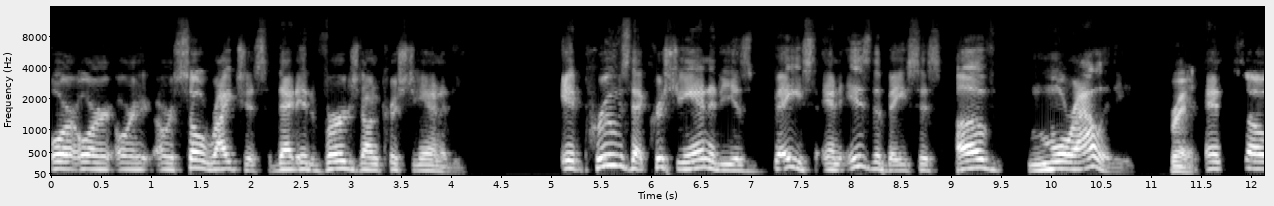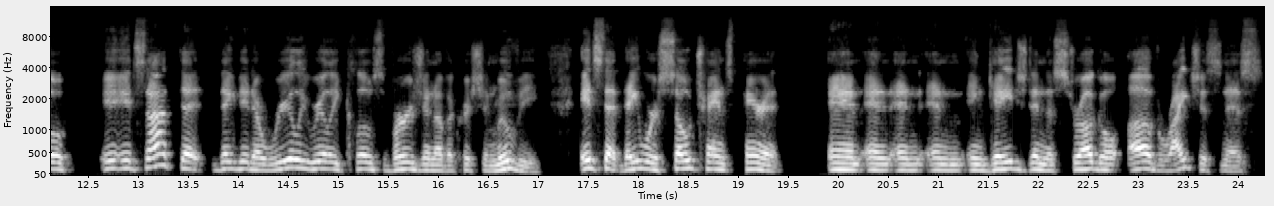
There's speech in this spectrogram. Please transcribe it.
or or or or so righteous that it verged on Christianity. It proves that Christianity is based and is the basis of morality. Right. And so it's not that they did a really really close version of a christian movie it's that they were so transparent and and and and engaged in the struggle of righteousness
